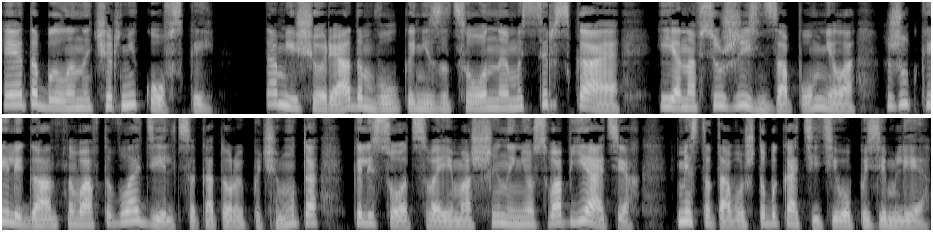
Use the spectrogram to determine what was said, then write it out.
это было на Черниковской. Там еще рядом вулканизационная мастерская, и я на всю жизнь запомнила жутко элегантного автовладельца, который почему-то колесо от своей машины нес в объятиях, вместо того, чтобы катить его по земле.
